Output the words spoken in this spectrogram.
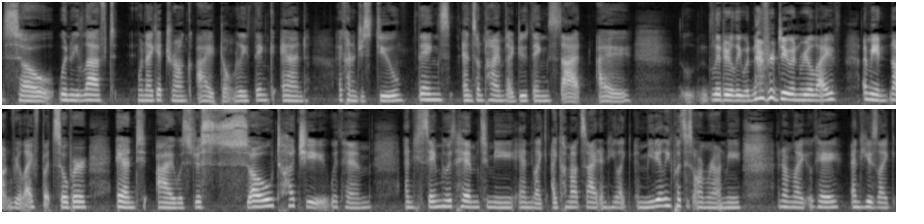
So when we left, when I get drunk, I don't really think and I kind of just do things. And sometimes I do things that I literally would never do in real life. I mean, not in real life, but sober. And I was just so touchy with him. And same with him to me. And like, I come outside and he like immediately puts his arm around me. And I'm like, okay. And he's like,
